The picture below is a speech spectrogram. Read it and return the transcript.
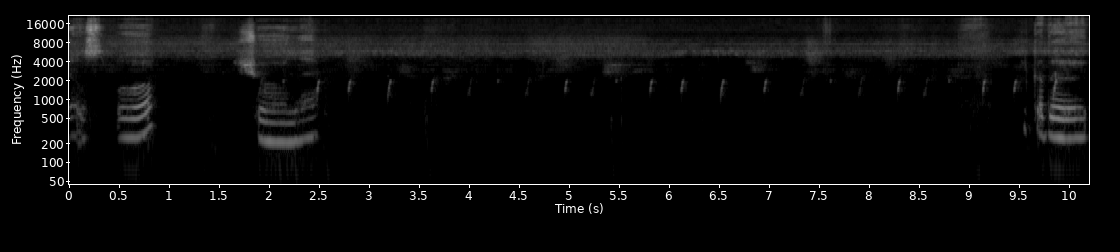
Biraz bu. Şöyle. Yıkadık.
